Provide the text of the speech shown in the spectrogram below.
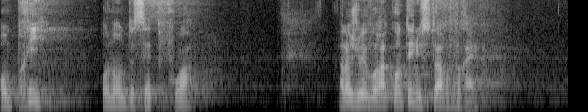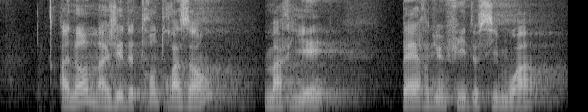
on prie au nom de cette foi Alors je vais vous raconter une histoire vraie. Un homme âgé de 33 ans, marié, père d'une fille de 6 mois,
